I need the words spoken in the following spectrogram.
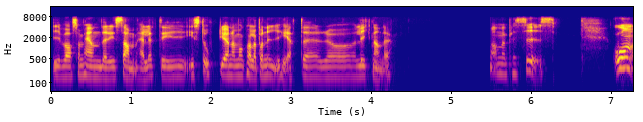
i vad som händer i samhället i, i stort genom att kolla på nyheter och liknande. Ja men precis. Och om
